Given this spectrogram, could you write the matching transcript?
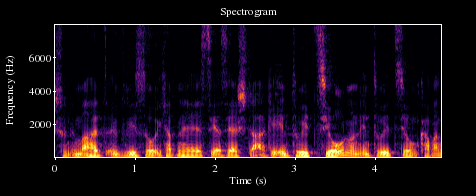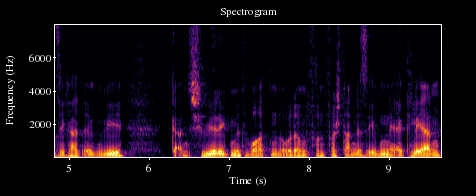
schon immer halt irgendwie so, ich habe eine sehr, sehr starke Intuition und Intuition kann man sich halt irgendwie ganz schwierig mit Worten oder von Verstandesebene erklären.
